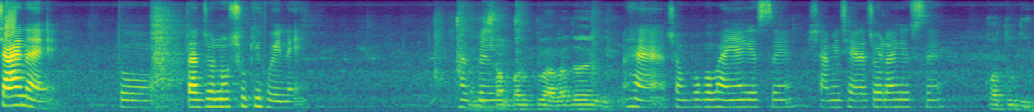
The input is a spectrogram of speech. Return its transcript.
চায় নাই তো তার জন্য সুখী হই নাই। হাজবেন্ড সম্পর্ক আলাদা হয়ে গেল? হ্যাঁ সম্পর্ক ভাইয়া গেছে স্বামী ছেড়া চলে গেছে। কতদিন?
